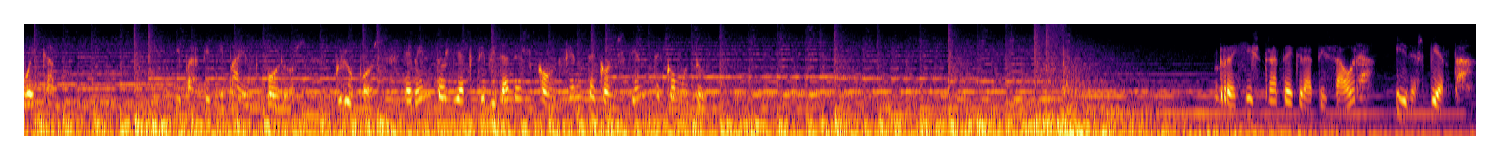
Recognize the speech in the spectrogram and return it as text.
Wake Up y participa en foros, grupos, eventos y actividades con gente consciente como tú. Regístrate gratis ahora y despierta.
